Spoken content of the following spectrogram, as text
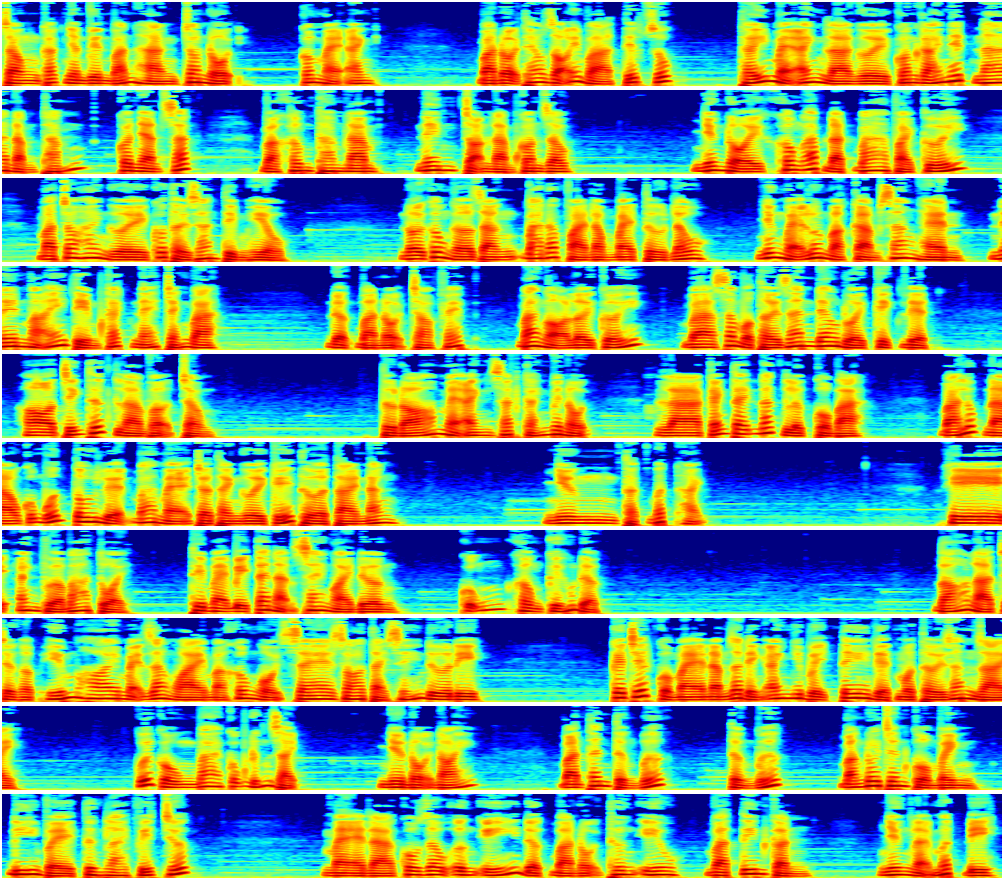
Trong các nhân viên bán hàng cho nội, có mẹ anh. Bà nội theo dõi và tiếp xúc, thấy mẹ anh là người con gái nết na đằm thắm, có nhàn sắc và không tham lam nên chọn làm con dâu. Nhưng nội không áp đặt ba phải cưới, mà cho hai người có thời gian tìm hiểu. Nội không ngờ rằng ba đã phải lòng mẹ từ lâu, nhưng mẹ luôn mặc cảm sang hèn nên mãi tìm cách né tránh ba. Được bà nội cho phép, ba ngỏ lời cưới và sau một thời gian đeo đuổi kịch liệt, họ chính thức là vợ chồng. Từ đó mẹ anh sát cánh với nội, là cánh tay đắc lực của bà. Bà lúc nào cũng muốn tôi luyện ba mẹ trở thành người kế thừa tài năng. Nhưng thật bất hạnh. Khi anh vừa ba tuổi, thì mẹ bị tai nạn xe ngoài đường, cũng không cứu được. Đó là trường hợp hiếm hoi mẹ ra ngoài mà không ngồi xe do tài xế đưa đi. Cái chết của mẹ làm gia đình anh như bị tê liệt một thời gian dài. Cuối cùng ba cũng đứng dậy. Như nội nói, bản thân từng bước, từng bước, bằng đôi chân của mình đi về tương lai phía trước. Mẹ là cô dâu ưng ý được bà nội thương yêu và tin cần, nhưng lại mất đi,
